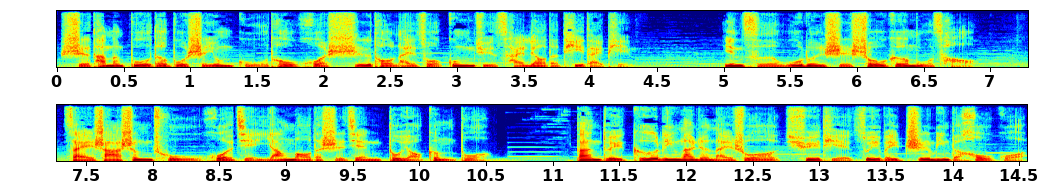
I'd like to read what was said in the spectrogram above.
使他们不得不使用骨头或石头来做工具材料的替代品。因此，无论是收割牧草、宰杀牲畜或剪羊毛的时间都要更多。但对格陵兰人来说，缺铁最为致命的后果，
